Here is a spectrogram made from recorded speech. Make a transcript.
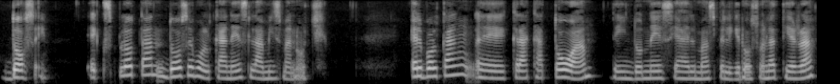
12. Explotan 12 volcanes la misma noche. El volcán eh, Krakatoa de Indonesia, el más peligroso en la Tierra.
